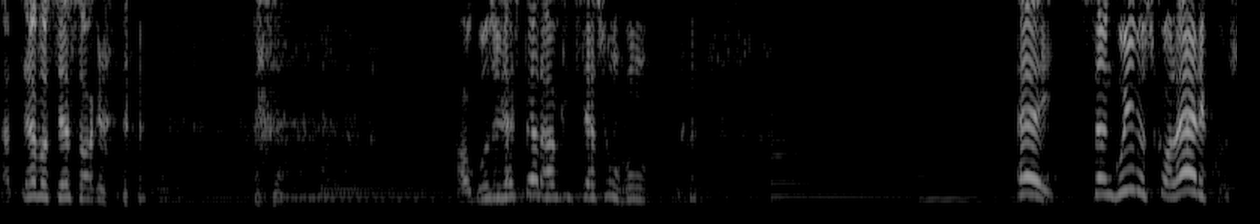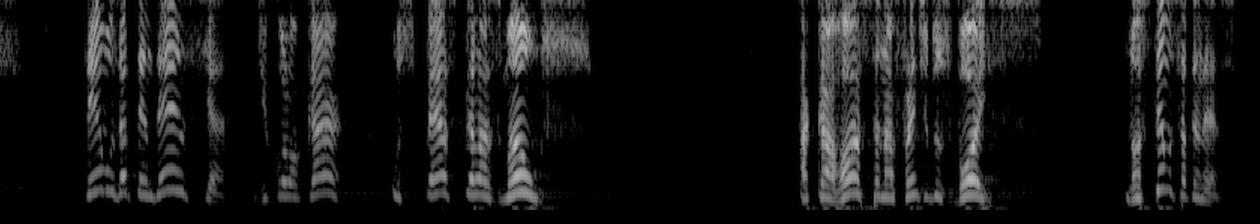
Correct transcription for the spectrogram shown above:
Até você, sogra. Alguns eu já esperavam que dissesse um rum. Ei, sanguíneos coléricos, temos a tendência de colocar os pés pelas mãos, a carroça na frente dos bois. Nós temos essa tendência.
